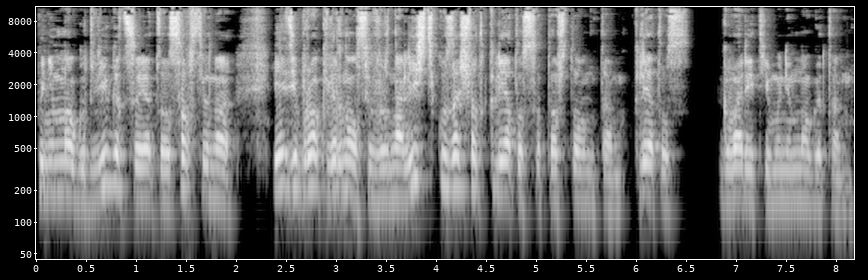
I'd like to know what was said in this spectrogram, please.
понемногу двигаться, это, собственно, Эдди Брок вернулся в журналистику за счет Клетуса, то, что он там, Клетус говорит ему немного там,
